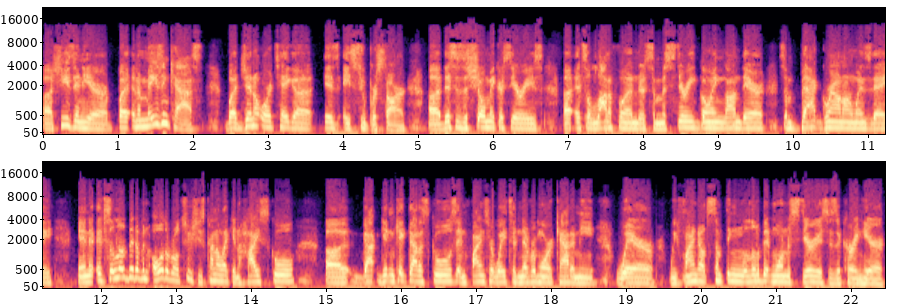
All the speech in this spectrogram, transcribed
Uh, she's in here, but an amazing cast. But Jenna Ortega is a superstar. Uh, this is a showmaker series. Uh, it's a lot of fun. There's some mystery going on there, some background on Wednesday, and it's a little bit of an older role too. She's kind of like in high school, got getting kicked out of schools, and finds her way to Nevermore Academy, where we find out something a little bit more mysterious is occurring here,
